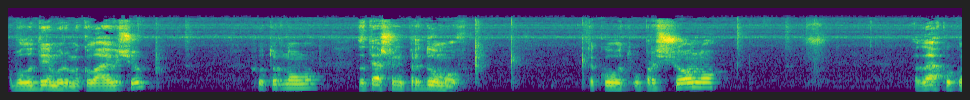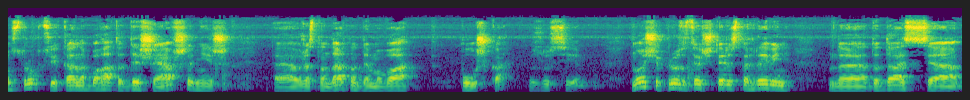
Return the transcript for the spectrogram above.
Володимиру Миколайовичу Хуторному за те, що він придумав таку от упрощену, легку конструкцію, яка набагато дешевша, ніж е, вже стандартна димова пушка з усім. Ну, ще плюс за цих 400 гривень е, додасться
